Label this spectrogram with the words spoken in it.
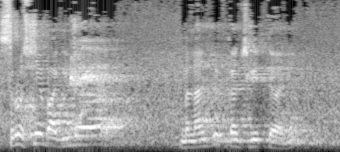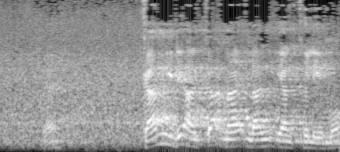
Seterusnya baginda melanjutkan ceritanya. Kami diangkat naik langit yang kelima.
